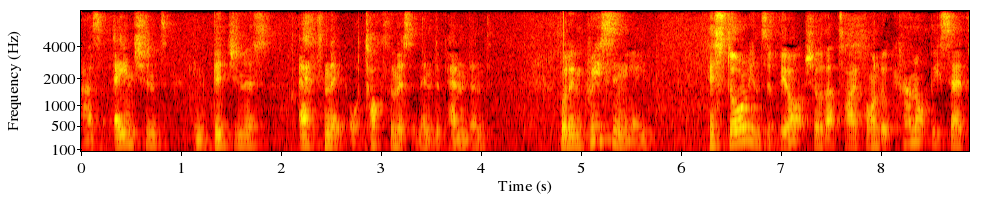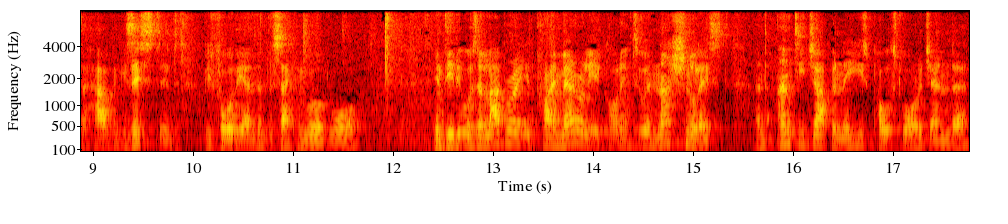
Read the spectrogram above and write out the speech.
as ancient, indigenous, ethnic, autochthonous, and independent. But increasingly, Historians of the art show that Taekwondo cannot be said to have existed before the end of the Second World War. Indeed, it was elaborated primarily according to a nationalist and anti Japanese post war agenda.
